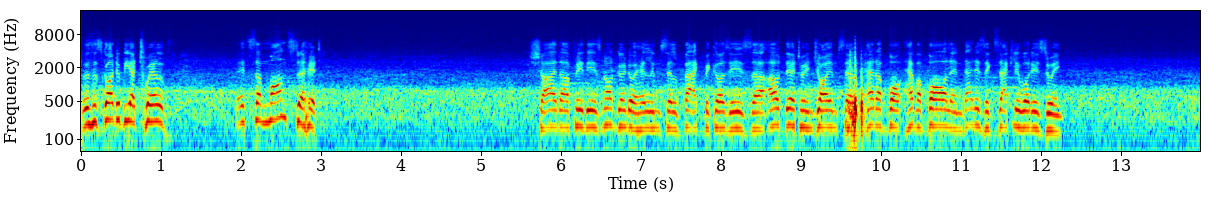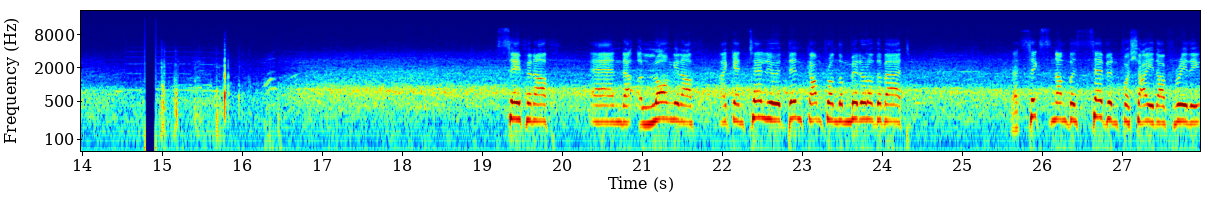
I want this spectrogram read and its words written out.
This has got to be a 12. It's a monster hit. Shahid Afridi is not going to hold himself back because he's uh, out there to enjoy himself, had a ball, have a ball, and that is exactly what he's doing. Safe enough and uh, long enough. I can tell you it didn't come from the middle of the bat. That's six number seven for Shahid Afridi.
